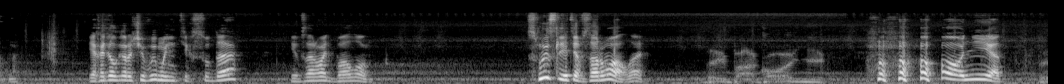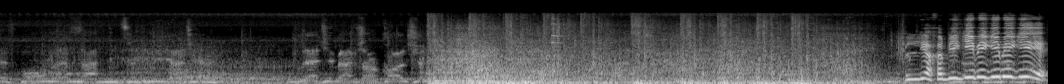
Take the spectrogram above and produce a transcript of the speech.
Ладно. Я хотел, короче, выманить их сюда и взорвать баллон. В смысле я тебя взорвал, а? Хо-хо-хо, нет! Бляха, беги, беги, беги!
